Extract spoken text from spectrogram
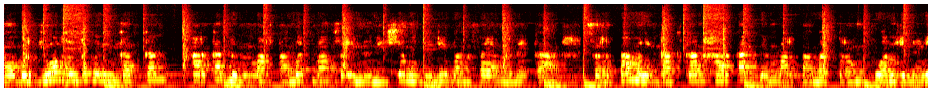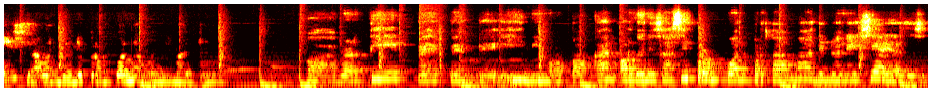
uh, berjuang untuk meningkatkan harkat dan martabat bangsa Indonesia menjadi bangsa yang merdeka serta meningkatkan harkat dan martabat perempuan Indonesia menjadi perempuan yang lebih maju. Wah, berarti PPPI ini merupakan organisasi perempuan pertama di Indonesia ya, Zes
